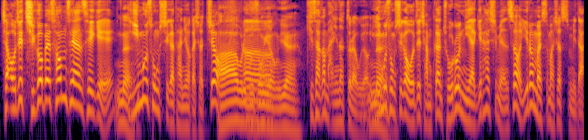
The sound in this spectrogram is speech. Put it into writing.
자 어제 직업의 섬세한 세계 네. 이무송 씨가 다녀가셨죠? 아, 우리 어, 무송이 형, 예. 기사가 많이 났더라고요. 네. 이무송 씨가 어제 잠깐 조론 이야기를 하시면서 이런 말씀하셨습니다.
